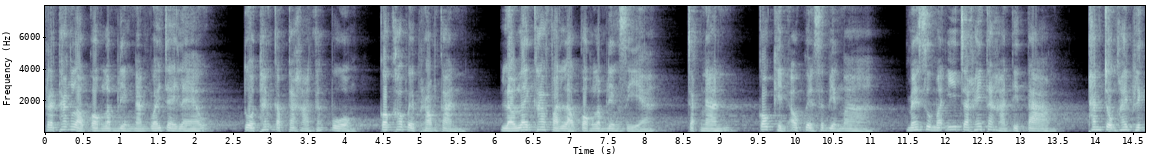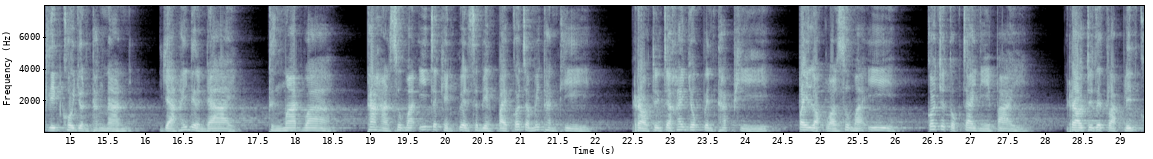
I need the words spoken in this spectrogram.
กระทั่งเหล่ากองลำเลียงนั้นไว้ใจแล้ว ตัวท่านกับทหารทั้งปวงก็เข้าไปพร้อมกัน แล้วไล่ฆ่าฟันเหล่ากองลำเลียงเสีย จากนั้นก็เข็นเอาเกวียนสเสบียงมา แม้ซูมาอี้จะให้ทหารติดตาม ท่านจงให้พลิกลิ้นโคยนทั้งนั้น อย่าให้เดินได้ ถึงมาดว่า ทหารซูมาอี้จะเข็นเกวียนสเสบียงไปก็จะไม่ทันที เราจึงจะให้ยกเป็นทัพผี ไปหลอกหลอนซูมาอี้ ก็จะตกใจหนีไป เราจะจะกลับลิ้นโค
